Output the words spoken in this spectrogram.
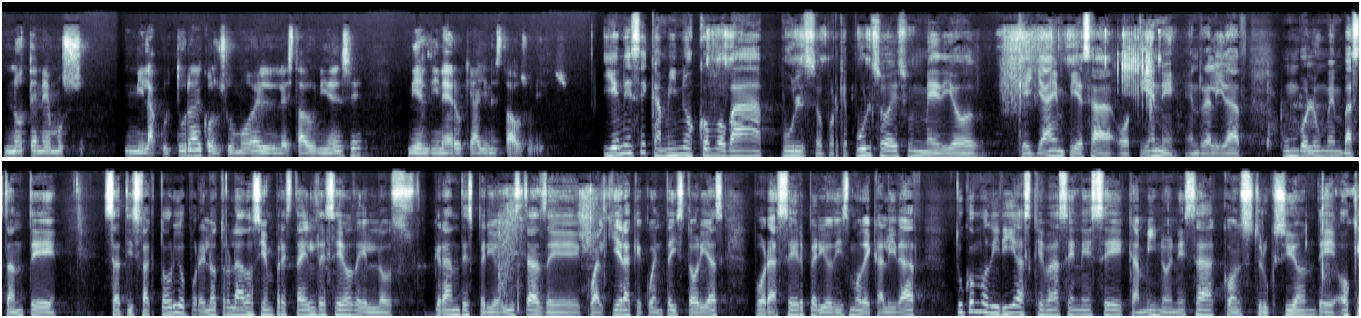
no tenemos ni la cultura de consumo del estadounidense, ni el dinero que hay en Estados Unidos. Y en ese camino, ¿cómo va Pulso? Porque Pulso es un medio que ya empieza o tiene en realidad un volumen bastante satisfactorio. Por el otro lado, siempre está el deseo de los grandes periodistas, de cualquiera que cuenta historias, por hacer periodismo de calidad. ¿Tú cómo dirías que vas en ese camino, en esa construcción de, ok,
